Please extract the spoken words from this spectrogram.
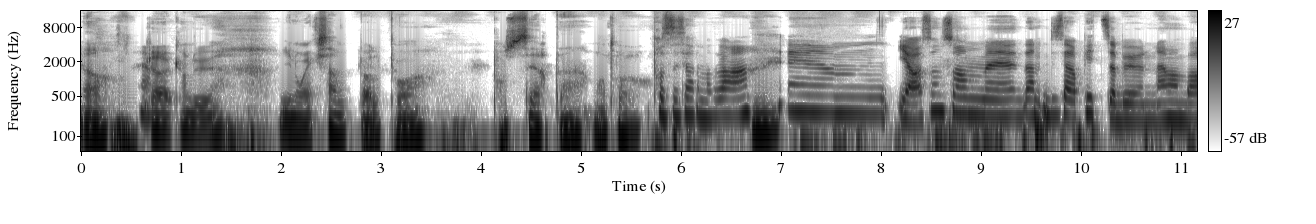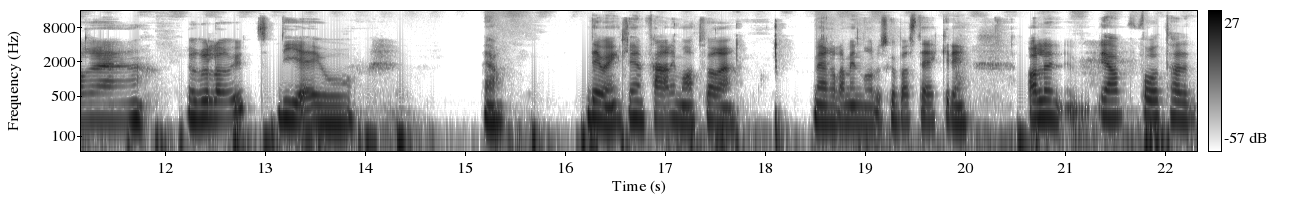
Ja. Hva, kan du gi noe eksempel på prosesserte matvarer? Prosesserte matvarer? Mm. Um, ja, sånn som eh, den, disse her pizzabuene man bare ruller ut. De er jo Ja. Det er jo egentlig en ferdig matvare, mer eller mindre. Du skal bare steke de. Alle, ja, for å ta det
